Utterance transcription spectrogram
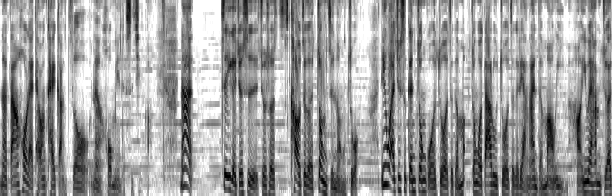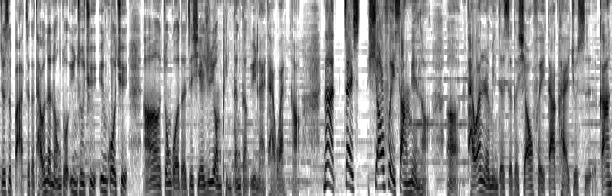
那当然后来台湾开港之后，那后面的事情啊，那这个就是就是说靠这个种植农作，另外就是跟中国做这个贸，中国大陆做这个两岸的贸易嘛，哈，因为他们主要就是把这个台湾的农作运出去，运过去，然后中国的这些日用品等等运来台湾啊。那在消费上面哈，呃，台湾人民的这个消费大概就是刚刚。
